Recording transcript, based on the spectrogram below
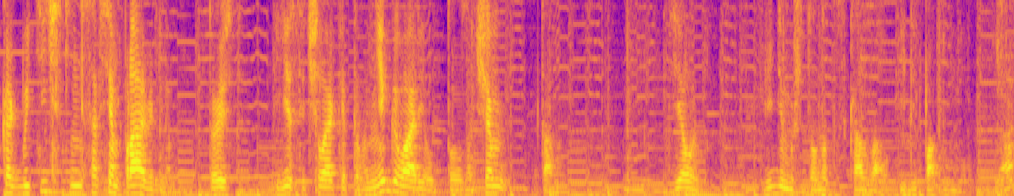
как бы этически не совсем правильным. То есть, если человек этого не говорил, то зачем там делать видимо, что он это сказал или подумал, да?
